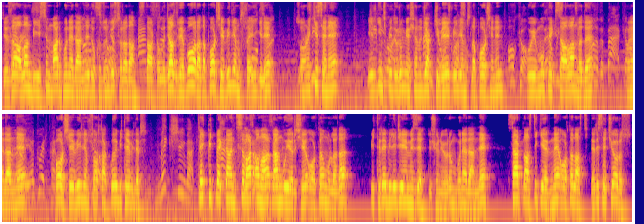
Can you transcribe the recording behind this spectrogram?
Ceza alan bir isim var. Bu nedenle 9. sıradan start alacağız ve bu arada Porsche Williams'la ilgili sonraki sene ilginç bir durum yaşanacak gibi Williams'la Porsche'nin uyumu pek sağlanmadı. Bu nedenle Porsche Williams ortaklığı bitebilir. Tek pit beklentisi var ama ben bu yarışı orta hamurla bitirebileceğimizi düşünüyorum. Bu nedenle sert lastik yerine orta lastikleri seçiyoruz.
